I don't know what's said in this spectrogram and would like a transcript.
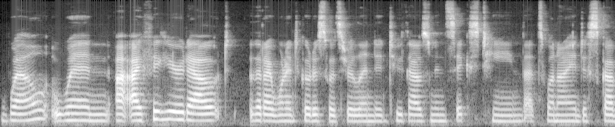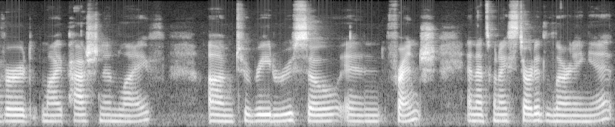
well, when I figured out that I wanted to go to Switzerland in 2016, that's when I discovered my passion in life um, to read Rousseau in French, and that's when I started learning it.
